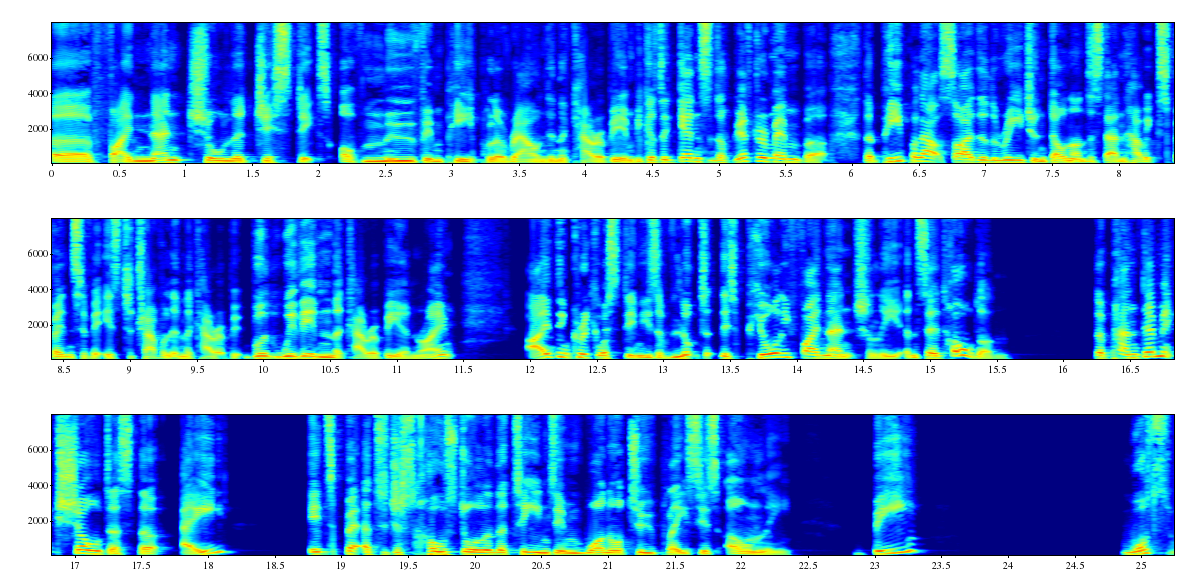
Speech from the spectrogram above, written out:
uh, financial logistics of moving people around in the Caribbean. Because again, you have to remember that people outside of the region don't understand how expensive it is to travel in the Caribbean, but within the Caribbean, right? I think Cricket West Indies have looked at this purely financially and said, hold on, the pandemic showed us that A, it's better to just host all of the teams in one or two places only. B, what's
